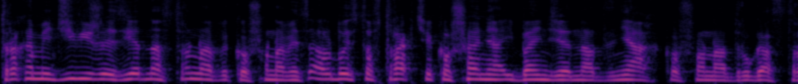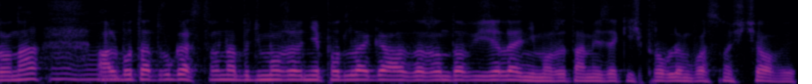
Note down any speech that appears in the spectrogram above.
trochę mnie dziwi, że jest jedna strona wykoszona, więc albo jest to w trakcie koszenia i będzie na dniach koszona druga strona, Mhm. albo ta druga strona być może nie podlega zarządowi zieleni, może tam jest jakiś problem własnościowy,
